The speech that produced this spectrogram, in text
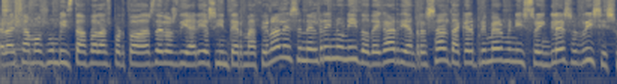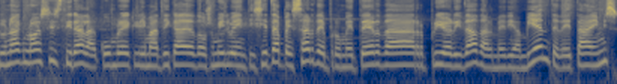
Ahora echamos un vistazo a las portadas de los diarios internacionales. En el Reino Unido, The Guardian resalta que el primer ministro inglés Rishi Sunak no asistirá a la cumbre climática de 2027 a pesar de prometer dar prioridad al medio ambiente. The Times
